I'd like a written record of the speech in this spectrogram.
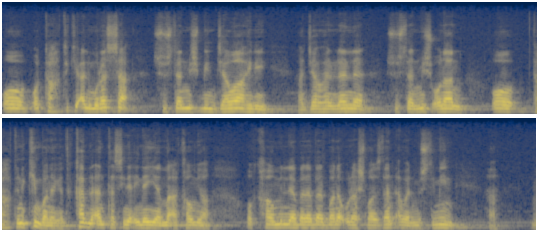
o o tahtiki el murassa süslenmiş bin cevahiri yani cevherlerle süslenmiş olan o tahtını kim bana getir? Kable en tasine ineyye ma'a kavmiha. O kavminle beraber bana ulaşmazdan evvel Müslümin ha, hmm,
